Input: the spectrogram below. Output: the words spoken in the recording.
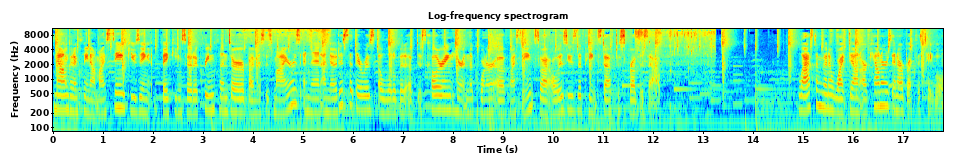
Now I'm going to clean out my sink using baking soda cream cleanser by Mrs. Meyer's and then I noticed that there was a little bit of discoloring here in the corner of my sink so I always use the pink stuff to scrub this out. Last I'm going to wipe down our counters and our breakfast table.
